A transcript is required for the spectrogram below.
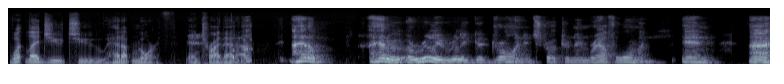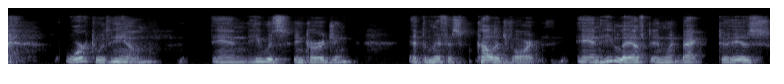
what led you to head up north and try that well, out? I had a I had a, a, really really good drawing instructor named Ralph Warman, and I worked with him, and he was encouraging at the Memphis College of Art, and he left and went back to his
